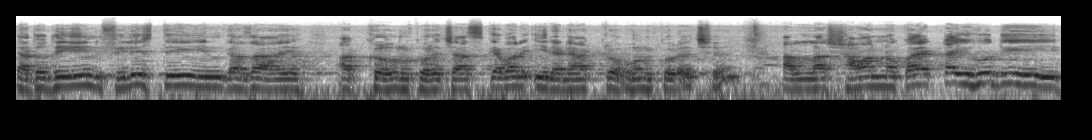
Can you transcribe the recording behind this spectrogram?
এতদিন ফিলিস্তিন গাজায় আক্রমণ করেছে, আজকে আবার ইরানে আক্রমণ করেছে। আল্লাহ সামান্য কয়েকটা ইহুদি,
